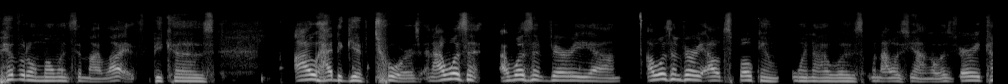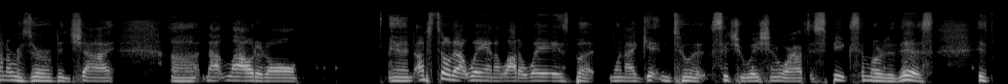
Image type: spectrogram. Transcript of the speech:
pivotal moments in my life because I had to give tours, and I wasn't I wasn't very um, I wasn't very outspoken when I was when I was young. I was very kind of reserved and shy, uh, not loud at all and I'm still that way in a lot of ways. But when I get into a situation where I have to speak similar to this, it,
